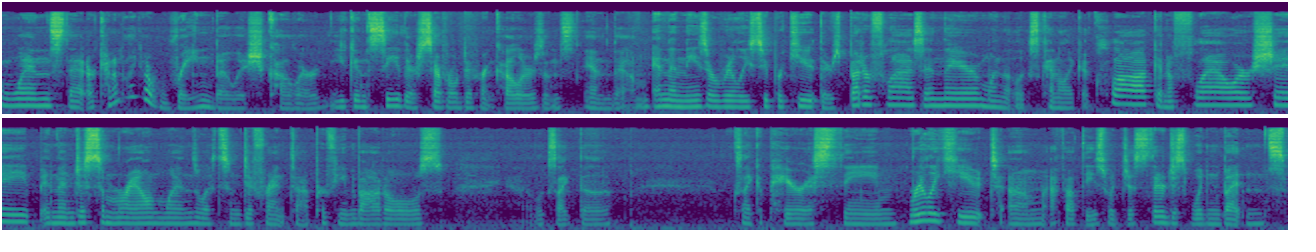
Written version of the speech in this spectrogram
ones that are kind of like a rainbowish color. You can see there's several different colors in, in them. And then these are really super cute. There's butterflies in there, one that looks kind of like a clock and a flower shape, and then just some round ones with some different uh, perfume bottles. It looks like the looks like a Paris theme. Really cute. Um, I thought these would just, they're just wooden buttons.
